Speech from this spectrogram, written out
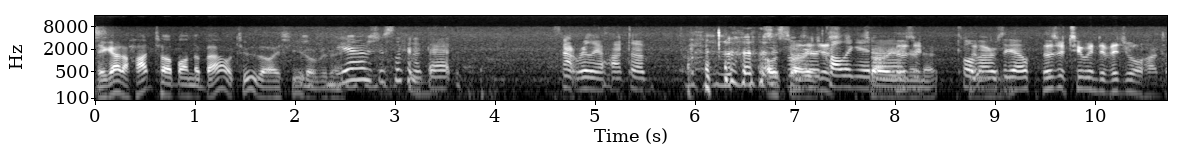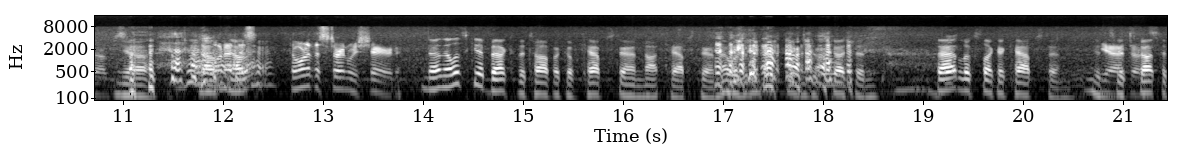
They got a hot tub on the bow too, though. I see it over there. Yeah, I was just looking at that. It's not really a hot tub. Oh, Just when we sorry. were calling it Sorry, uh, internet. 12 hours ago. Those are two individual hot tubs. Yeah. the, one at the, the one at the stern was shared. Now, now let's get back to the topic of capstan, not capstan. That was an interesting discussion. That looks like a capstan. It's, Yeah, it it's got the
